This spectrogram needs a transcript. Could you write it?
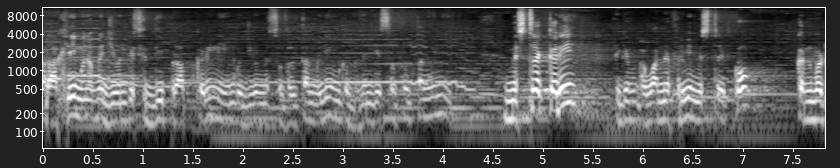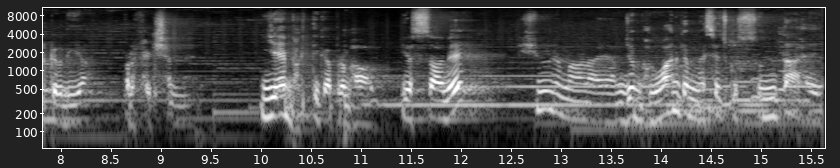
और आखिरी में अपने जीवन की सिद्धि प्राप्त करी ली उनको जीवन में सफलता मिली, उनको भजन की सफलता मिली। मिस्टेक करी, लेकिन भगवान ने फिर भी मिस्टेक को कन्वर्ट कर दिया परफेक्शन में। यह भक्ति का प्रभाव। यह यस्सावे शून्य माणायाम जो भगवान के मैसेज को सुनता है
